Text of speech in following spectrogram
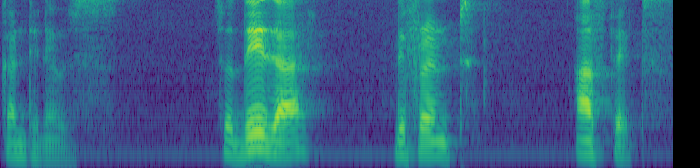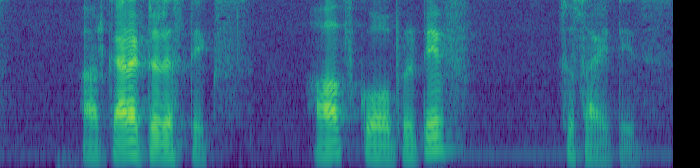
continues. So, these are different aspects or characteristics of cooperative societies.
